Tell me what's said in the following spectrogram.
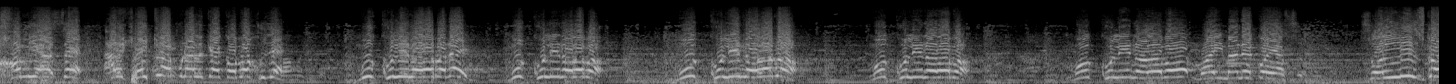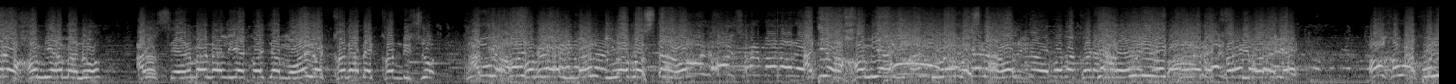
অসমীয়া আছে আৰু সেইটো আপোনালোকে ক'ব খোজে। মুখ খুলি নল'ব দেই। মুখ খুলি নল'ব। মুখ খুলি নল'ব। মুখ খুলি নল'ব। মুখ খুলি নল'ব মই ইমানে কৈ আছো। চল্লিছ ঘৰ অসমীয়া মানুহ আৰু চেয়াৰমেন আলীয়ে কয় যে মই ৰক্ষণাবেক্ষণ দিছো। আজি অসমীয়াৰ ইমান দুৰৱস্থা হ'ল। আজি অসমীয়াৰ ইমান দুৰৱস্থা হ'ল আপুনি ৰক্ষণাবেক্ষণ দিব লাগে। আপুনি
